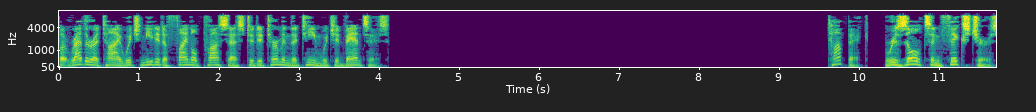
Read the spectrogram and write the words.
but rather a tie which needed a final process to determine the team which advances. Results and fixtures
